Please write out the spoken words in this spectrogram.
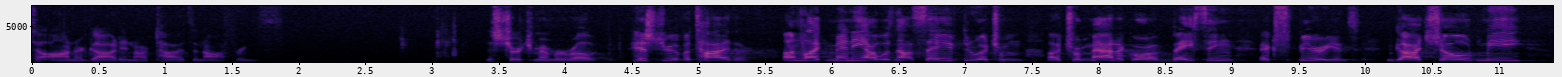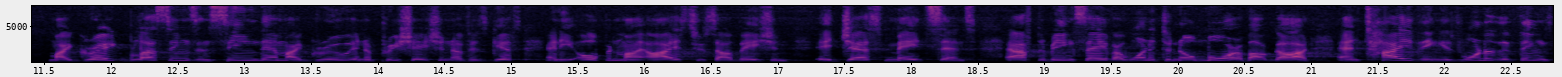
to honor God in our tithes and offerings. This church member wrote, History of a tither. Unlike many, I was not saved through a, tra- a traumatic or abasing experience. God showed me my great blessings, and seeing them, I grew in appreciation of his gifts, and he opened my eyes to salvation. It just made sense. After being saved, I wanted to know more about God, and tithing is one of the things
